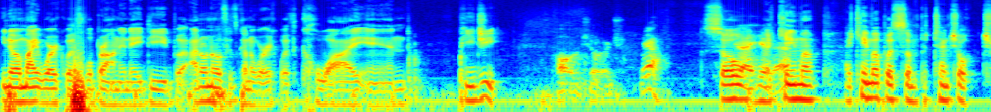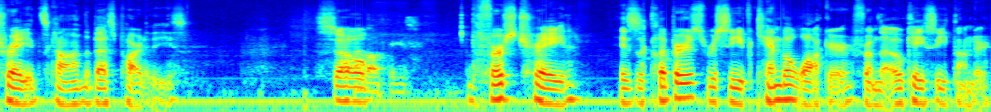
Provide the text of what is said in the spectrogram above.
You know, it might work with LeBron and AD, but I don't know if it's going to work with Kawhi and PG. Paul George. Yeah. So yeah, I, I came up I came up with some potential trades, Colin, the best part of these. So the first trade is the Clippers receive Kemba Walker from the OKC Thunder.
